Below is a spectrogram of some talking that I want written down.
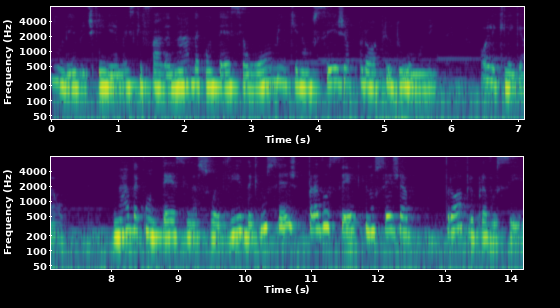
não lembro de quem é, mas que fala: nada acontece ao homem que não seja próprio do homem. Olha que legal. Nada acontece na sua vida que não seja para você, que não seja próprio para você.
